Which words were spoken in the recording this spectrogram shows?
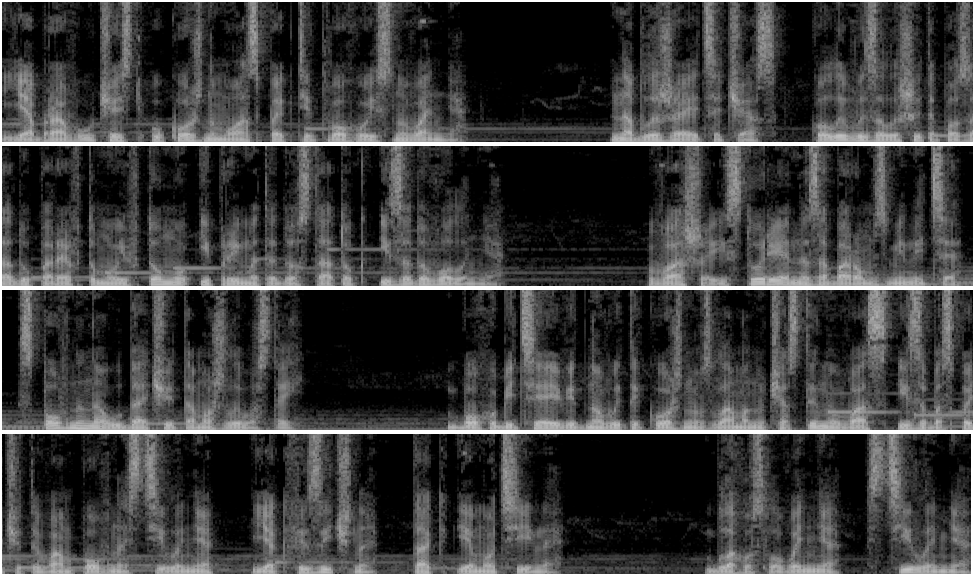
Я брав участь у кожному аспекті твого існування. Наближається час, коли ви залишите позаду перевтому і втому і приймете достаток і задоволення. Ваша історія незабаром зміниться, сповнена удачі та можливостей. Бог обіцяє відновити кожну зламану частину вас і забезпечити вам повне зцілення, як фізичне, так і емоційне. Благословення, зцілення,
